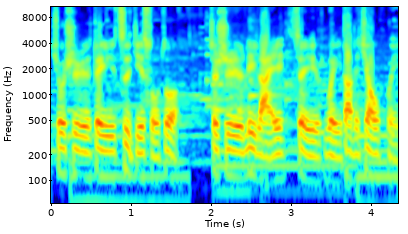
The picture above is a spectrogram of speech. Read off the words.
就是对自己所做，这是历来最伟大的教诲。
